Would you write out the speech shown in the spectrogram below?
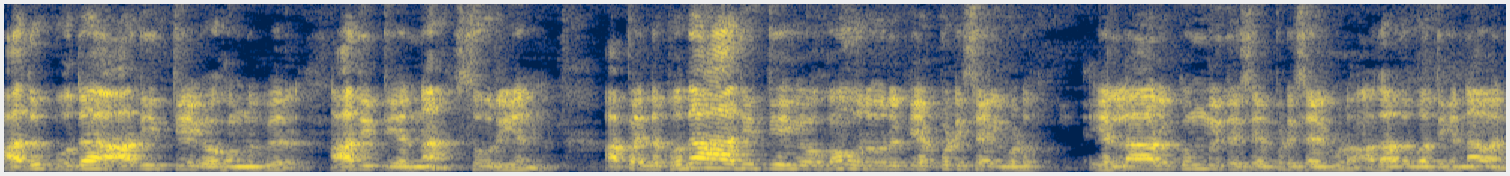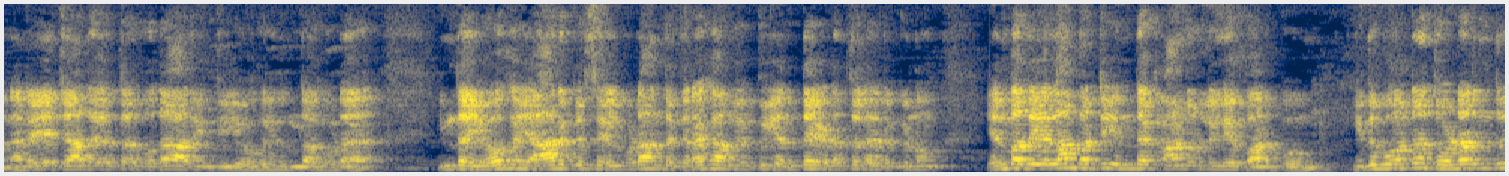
அது புத ஆதித்ய யோகம்னு பேர். ஆதித்யன்னா சூரியன். அப்ப இந்த புத ஆதித்ய யோகம் ஒருவருக்கு எப்படி செயல்படும்? எல்லாருக்கும் இது எப்படி செயல்படும்? அதாவது பாத்தீங்கன்னா நிறைய ஜாதகத்துல புத ஆதித்ய யோகம் இருந்தா கூட இந்த யோகம் யாருக்கு செயல்படும்? அந்த கிரக அமைப்பு எந்த இடத்துல இருக்கணும்? என்பதையெல்லாம் பற்றி இந்த காணொளியிலே பார்ப்போம். இது போன்ற தொடர்ந்து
